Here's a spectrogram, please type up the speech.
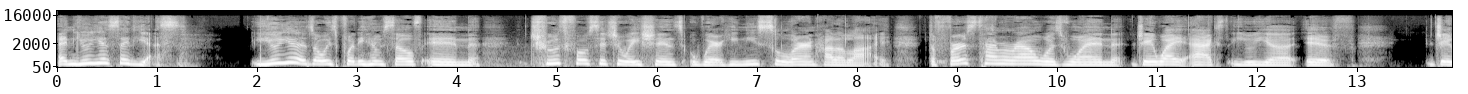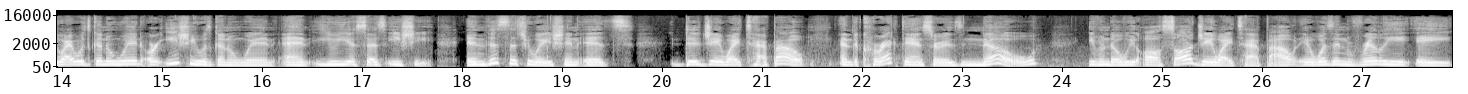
And Yuya said yes. Yuya is always putting himself in truthful situations where he needs to learn how to lie. The first time around was when Jay White asked Yuya if White was going to win or Ishii was going to win, and Yuya says Ishii. In this situation, it's did JY tap out? And the correct answer is no. Even though we all saw JY tap out, it wasn't really a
